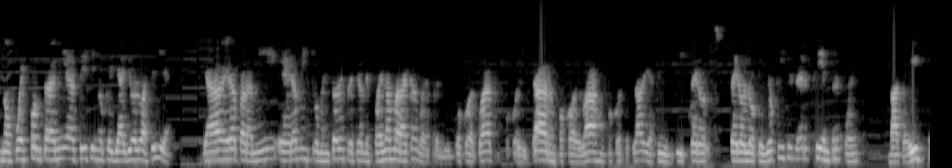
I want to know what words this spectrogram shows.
no fue espontánea así, sino que ya yo lo hacía. Ya era para mí, era mi instrumento de expresión. Después las maracas, bueno, aprendí un poco de cuatro, un poco de guitarra, un poco de bajo, un poco de teclado y así. Y, pero, pero lo que yo quise ser siempre fue baterista.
